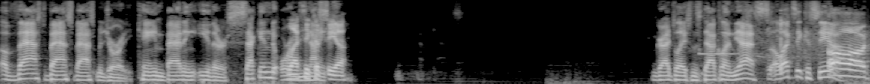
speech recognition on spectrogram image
a vast, vast, vast majority, came batting either second or Alexi ninth. Casilla. Congratulations, Declan. Yes, Alexi Casilla. Oh,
